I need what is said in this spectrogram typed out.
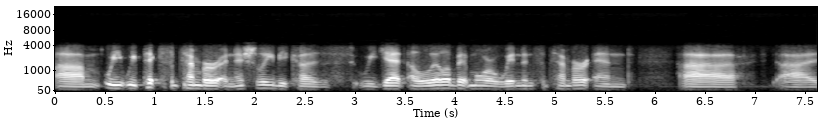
Um, we we picked September initially because we get a little bit more wind in September, and uh, uh,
